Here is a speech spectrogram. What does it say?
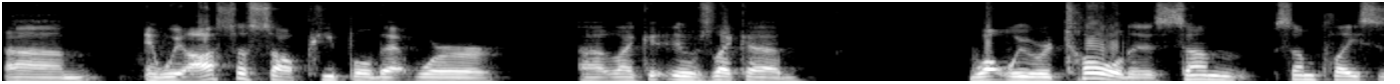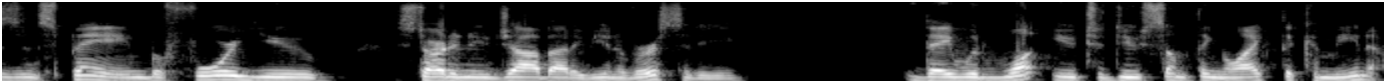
um, and we also saw people that were uh, like it was like a. What we were told is some some places in Spain before you start a new job out of university, they would want you to do something like the Camino,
